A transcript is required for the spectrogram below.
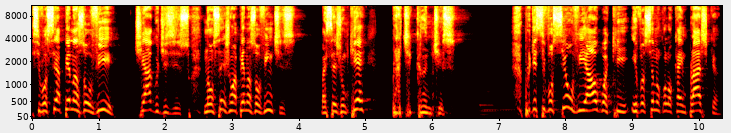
Se você apenas ouvir, Tiago diz isso, não sejam apenas ouvintes, mas sejam quê? Praticantes. Porque se você ouvir algo aqui e você não colocar em prática,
